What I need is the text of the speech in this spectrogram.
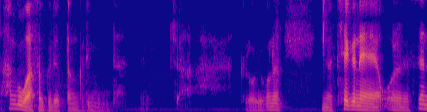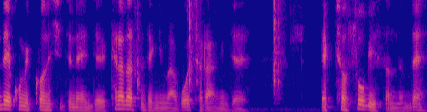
한국 와서 그렸던 그림입니다. 그리고 이거는 최근에 올 샌드에 코미콘 시즌에 이제 테라다 선생님하고 저랑 이제 렉처 수업이 있었는데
